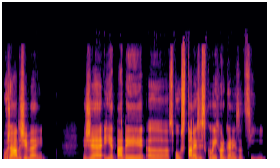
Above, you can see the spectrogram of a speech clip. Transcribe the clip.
pořád živej, že je tady uh, spousta neziskových organizací,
